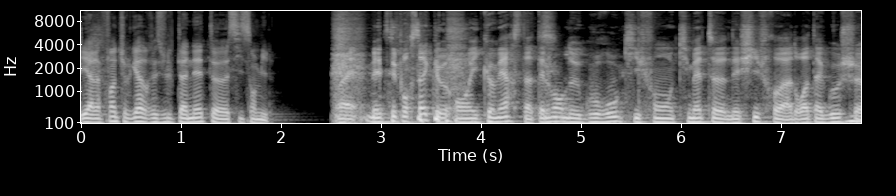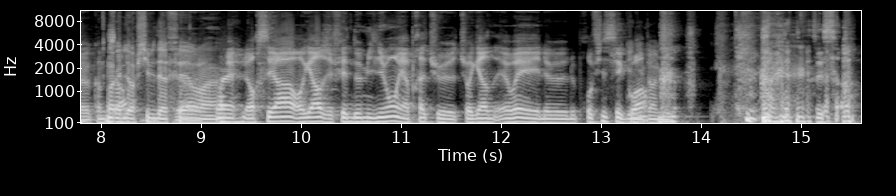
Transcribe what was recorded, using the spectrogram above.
et à la fin, tu regardes résultat net 600 000. Ouais, mais c'est pour ça qu'en e-commerce, tu as tellement de gourous qui, font, qui mettent des chiffres à droite à gauche euh, comme ouais, ça. leur chiffre d'affaires. Euh, ouais, leur CA, regarde, j'ai fait 2 millions et après tu, tu regardes, eh ouais, le, le profit c'est quoi? C'est ça.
